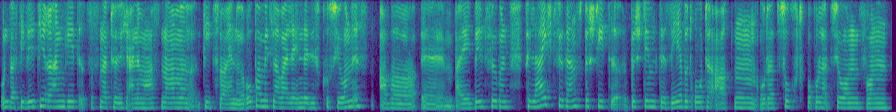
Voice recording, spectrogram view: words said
Und was die Wildtiere angeht, ist das natürlich eine Maßnahme, die zwar in Europa mittlerweile in der Diskussion ist, aber äh, bei Wildvögeln vielleicht für ganz bestimmte, sehr bedrohte Arten oder Zuchtpopulationen von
